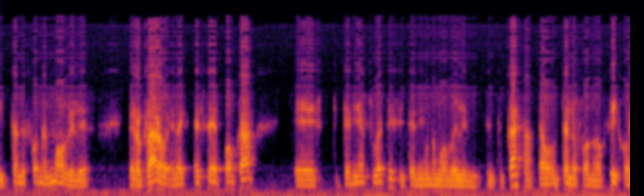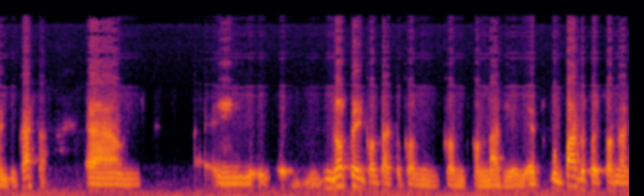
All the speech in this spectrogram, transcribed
y teléfonos móviles, pero claro, en esa época eh, tenías suerte si tenías un móvil en, en tu casa, o un teléfono fijo en tu casa. Am, y no estoy en contacto con, con, con nadie. Un par de personas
